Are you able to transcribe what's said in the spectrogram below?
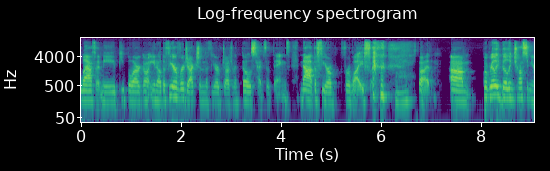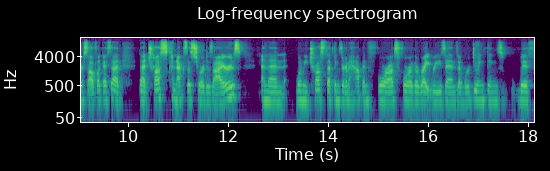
laugh at me. People are going you know the fear of rejection the fear of judgment those types of things not the fear of, for life. Mm-hmm. but um but really building trust in yourself. Like i said that trust connects us to our desires. And then when we trust that things are going to happen for us for the right reasons and we're doing things with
